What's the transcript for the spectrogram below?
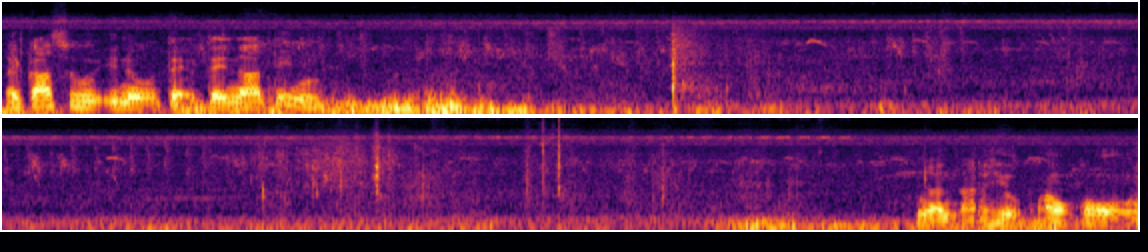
Ay kaso inuutay-utay natin. Yan, ariyo, kangkong.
